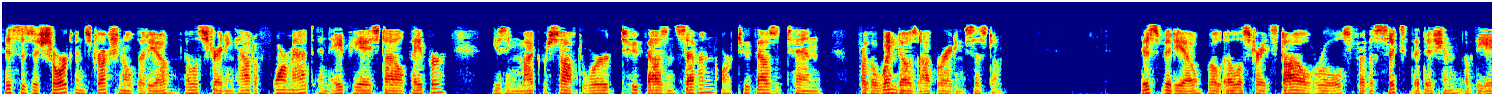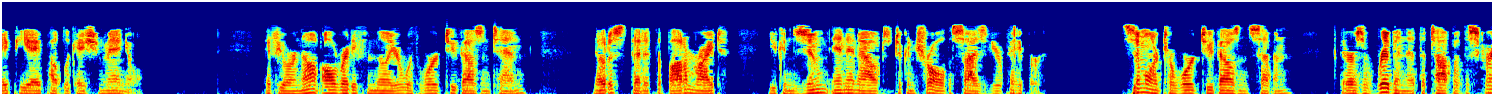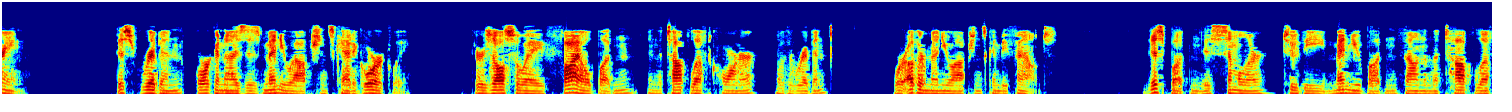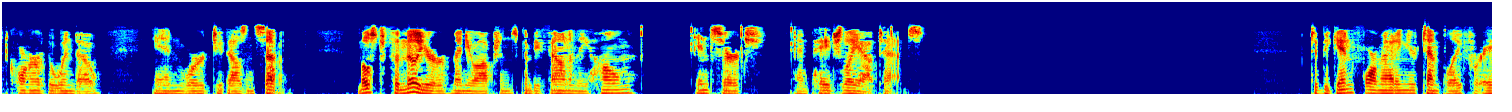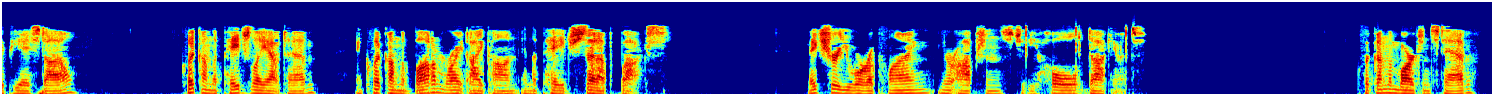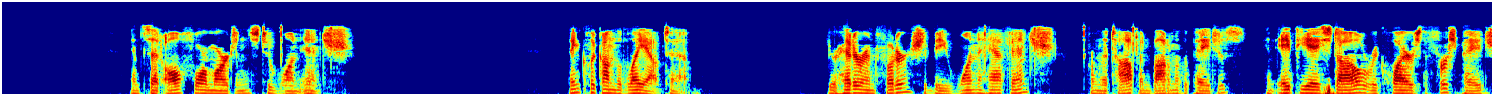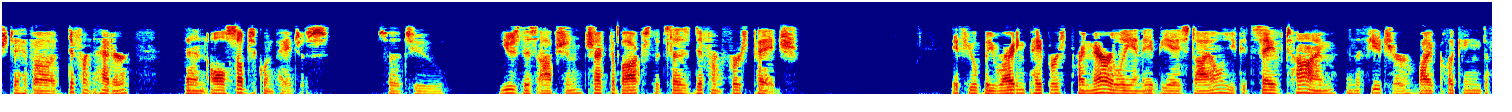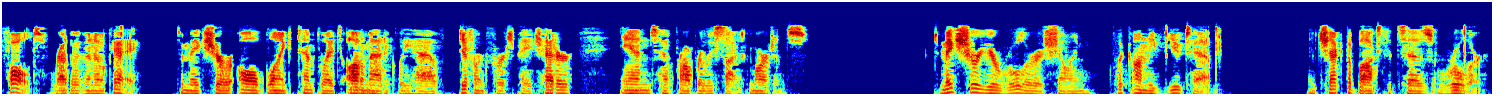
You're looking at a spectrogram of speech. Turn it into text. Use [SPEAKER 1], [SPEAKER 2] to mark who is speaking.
[SPEAKER 1] This is a short instructional video illustrating how to format an APA-style paper using Microsoft Word 2007 or 2010 for the Windows operating system. This video will illustrate style rules for the 6th edition of the APA Publication Manual. If you are not already familiar with Word 2010, notice that at the bottom right you can zoom in and out to control the size of your paper. Similar to Word 2007, there is a ribbon at the top of the screen. This ribbon organizes menu options categorically. There is also a File button in the top left corner of the ribbon where other menu options can be found. This button is similar to the Menu button found in the top left corner of the window in Word 2007. Most familiar menu options can be found in the Home, Insert, and Page Layout tabs. To begin formatting your template for APA style, click on the Page Layout tab and click on the bottom right icon in the Page Setup box. Make sure you are applying your options to the whole document. Click on the Margins tab and set all four margins to 1 inch. Then click on the Layout tab. Your header and footer should be 1 half inch from the top and bottom of the pages. An APA style requires the first page to have a different header than all subsequent pages. So to use this option, check the box that says Different First Page. If you'll be writing papers primarily in APA style, you could save time in the future by clicking Default rather than OK to make sure all blank templates automatically have different first page header and have properly sized margins. To make sure your ruler is showing, click on the View tab and check the box that says Ruler.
